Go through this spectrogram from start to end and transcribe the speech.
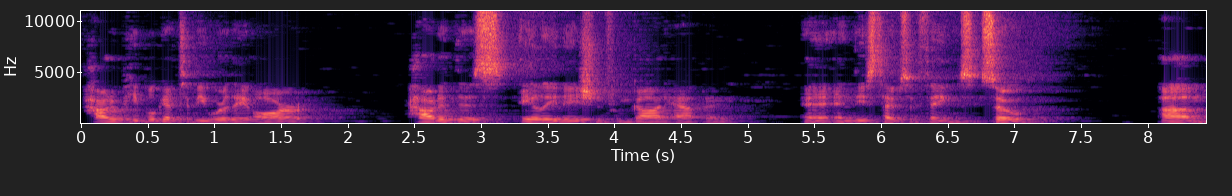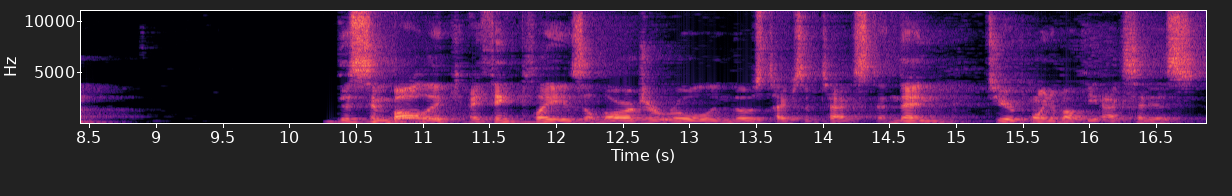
How do people get to be where they are? How did this alienation from God happen? And, and these types of things. So um, the symbolic, I think, plays a larger role in those types of texts. And then to your point about the Exodus,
